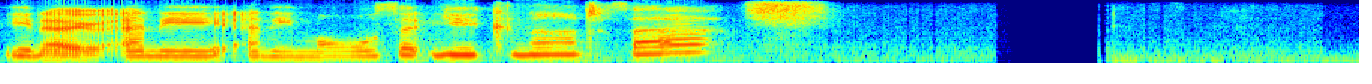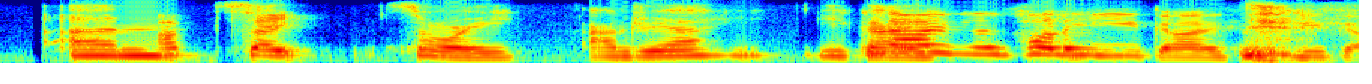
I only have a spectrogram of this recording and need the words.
you know any any more that you can add there Um, Uh, so sorry, Andrea, you go. No, no, Holly, you go. You go.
